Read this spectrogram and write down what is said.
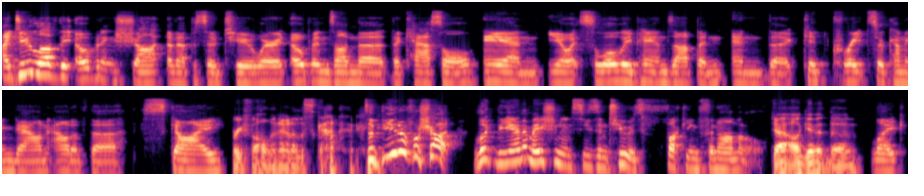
I do love the opening shot of episode two where it opens on the the castle and you know it slowly pans up and and the kid crates are coming down out of the sky. Free falling out of the sky. It's a beautiful shot. Look, the animation in season two is fucking phenomenal. yeah, I'll give it the. Like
